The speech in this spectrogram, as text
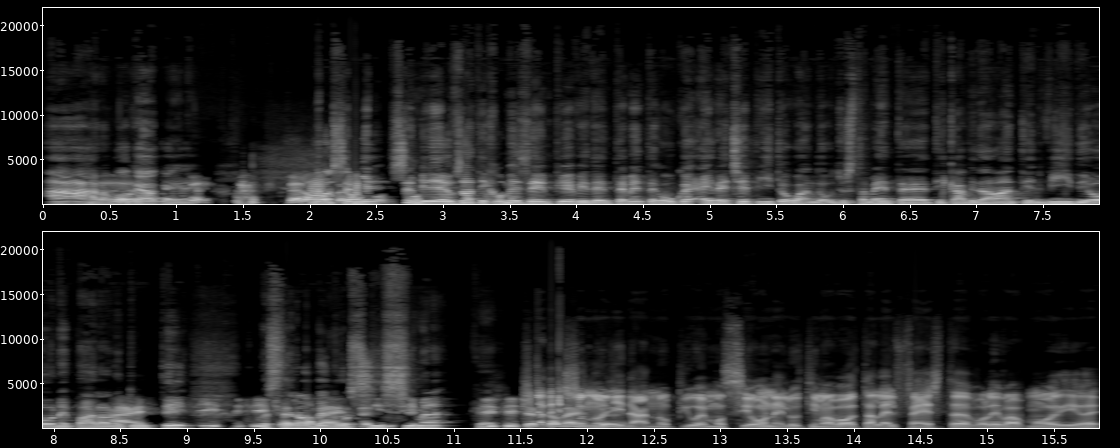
arabo, eh, ok, ok. però, però, se, però, mi, se mi li hai usati come esempio, evidentemente comunque hai recepito quando giustamente ti cavi davanti il video, ne parlano eh, tutti, sì, sì, queste robe grossissime. Che... Sì, sì, adesso non gli danno più emozione. L'ultima volta all'Elfest voleva morire.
